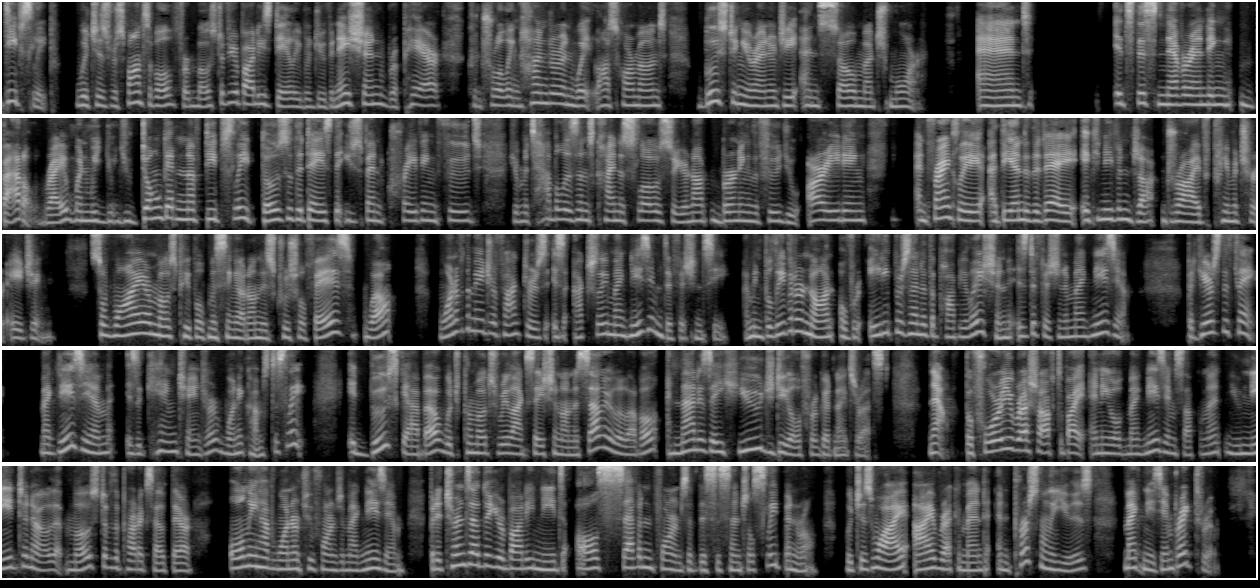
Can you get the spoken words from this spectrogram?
deep sleep which is responsible for most of your body's daily rejuvenation repair controlling hunger and weight loss hormones boosting your energy and so much more. And it's this never ending battle, right? When we you don't get enough deep sleep, those are the days that you spend craving foods. Your metabolism's kind of slow, so you're not burning the food you are eating. And frankly, at the end of the day, it can even drive premature aging. So why are most people missing out on this crucial phase? Well, one of the major factors is actually magnesium deficiency. I mean, believe it or not, over 80% of the population is deficient in magnesium. But here's the thing Magnesium is a game changer when it comes to sleep. It boosts GABA, which promotes relaxation on a cellular level, and that is a huge deal for a good night's rest. Now, before you rush off to buy any old magnesium supplement, you need to know that most of the products out there only have one or two forms of magnesium, but it turns out that your body needs all seven forms of this essential sleep mineral, which is why I recommend and personally use Magnesium Breakthrough.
